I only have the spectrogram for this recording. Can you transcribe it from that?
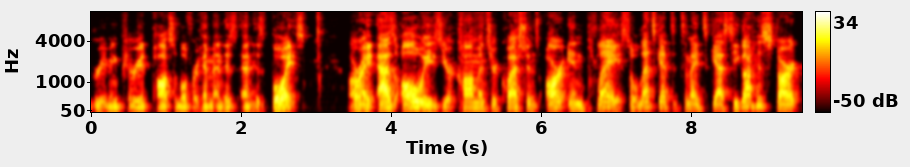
grieving period possible for him and his and his boys. All right, as always, your comments, your questions are in play. So let's get to tonight's guest. He got his start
